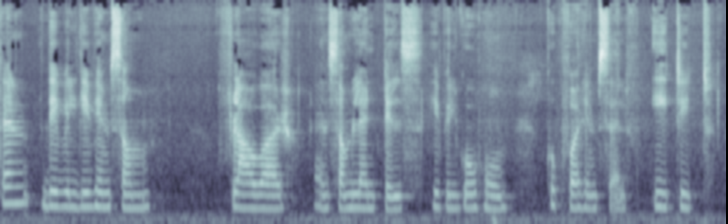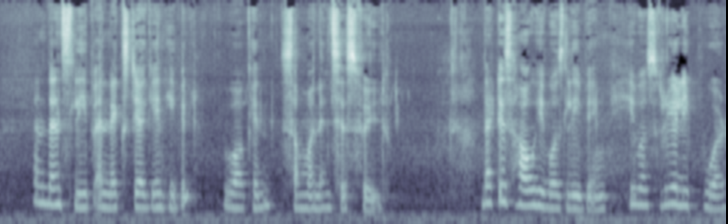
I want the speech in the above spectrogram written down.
then they will give him some flour and some lentils. He will go home, cook for himself, eat it, and then sleep. And next day again, he will work in someone else's field. That is how he was living. He was really poor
